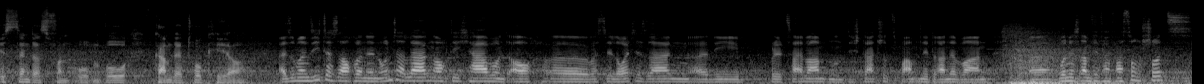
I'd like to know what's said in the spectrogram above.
ist denn das von oben? Wo kam der Druck her? Also man sieht das auch in den Unterlagen, auch die ich habe und auch äh, was die Leute sagen, äh, die Polizeibeamten und die Staatsschutzbeamten, die dran waren. Äh, Bundesamt für Verfassungsschutz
